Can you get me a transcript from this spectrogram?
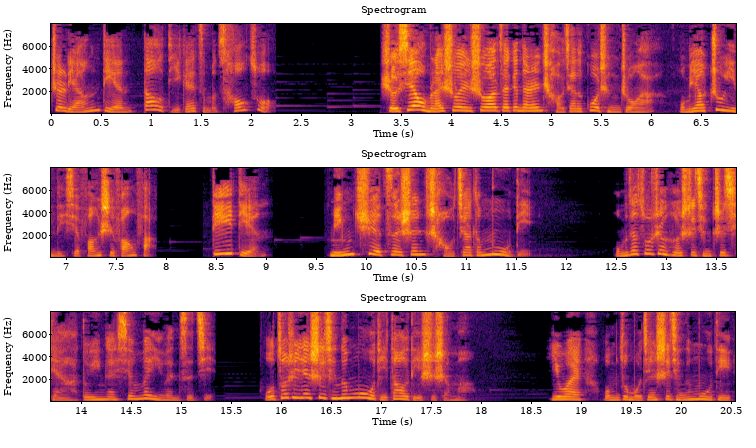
这两点到底该怎么操作。首先，我们来说一说在跟男人吵架的过程中啊，我们要注意哪些方式方法。第一点，明确自身吵架的目的。我们在做任何事情之前啊，都应该先问一问自己。我做这件事情的目的到底是什么？因为我们做某件事情的目的，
